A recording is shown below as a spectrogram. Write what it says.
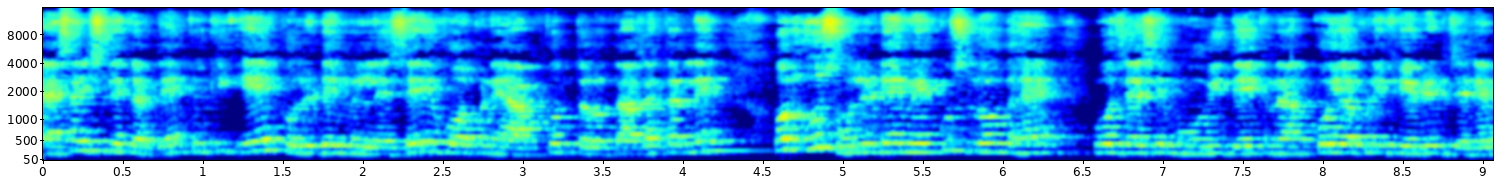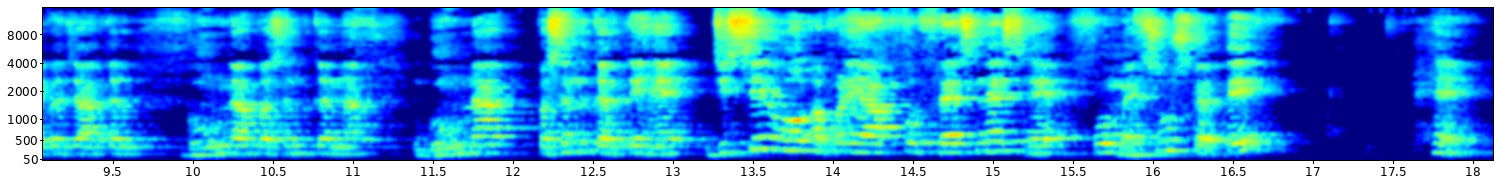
ऐसा इसलिए करते हैं क्योंकि एक हॉलिडे मिलने से वो अपने आप को तरोताजा कर ले। और उस हॉलिडे में कुछ लोग हैं, वो जैसे मूवी देखना, कोई अपनी फेवरेट जगह पर जाकर घूमना पसंद करना, घूमना पसंद करते हैं, जिससे वो अपने आप को फ्रेशनेस है, वो महसूस करते हैं।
